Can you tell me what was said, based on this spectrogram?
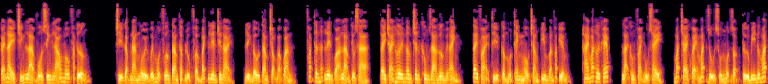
Cái này chính là vô sinh lão mẫu pháp tướng. Chỉ gặp nàng ngồi với một phương tam thập lục phẩm bách liên trên này đỉnh đầu tam trọng bảo quan, pháp thân hất lên quá làm tiêu xa tay trái hơi nâng chân không ra hương huyễn ảnh, tay phải thì cầm một thanh màu trắng kim văn pháp kiếm, hai mắt hơi khép, lại không phải ngủ say, mắt trái khỏe mắt rủ xuống một giọt từ bi nước mắt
